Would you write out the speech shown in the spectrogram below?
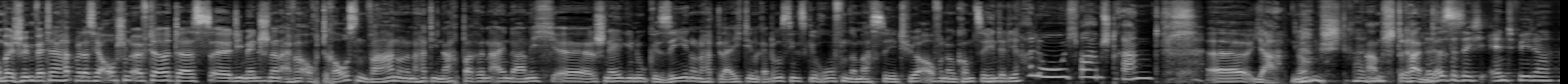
Und bei schönem Wetter hatten wir das ja auch schon öfter, dass äh, die Menschen dann einfach auch draußen waren und dann hat die Nachbarin einen da nicht äh, schnell genug gesehen und hat gleich den Rettungsdienst gerufen. Dann machst du die Tür auf und dann kommt sie hinter dir. Hallo, ich war am Strand. Äh, ja, ne? Am Strand. Am Strand. Das, das ist tatsächlich entweder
